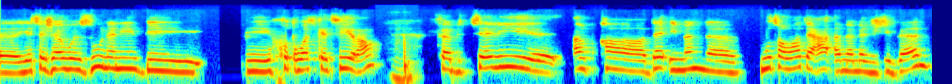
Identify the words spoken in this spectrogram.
آه، يتجاوزونني بخطوات كثيرة. فبالتالي أبقى دائما متواضعة أمام الجبال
